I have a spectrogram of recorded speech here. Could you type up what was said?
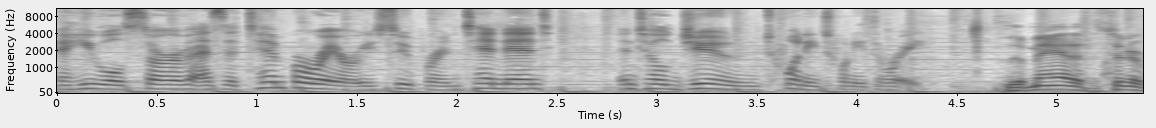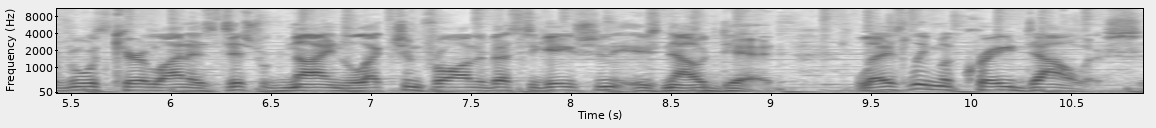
Now, he will serve as a temporary superintendent until June 2023. The man at the center of North Carolina's District 9 election fraud investigation is now dead. Leslie McCrae Dowless,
